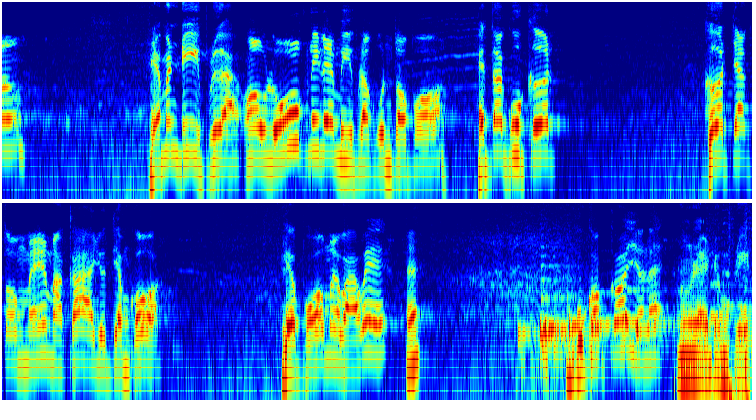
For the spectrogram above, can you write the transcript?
มั้งเดี๋ยวมันดีเปลือเอาลูกนี่แหละมีประคุณต่อพอเห็นถ้ากูเกิด เกิดจากตองแม่มาฆ่าอยู่เตรียมคอแล้วพอไม่ว่าเว้ยฮะกูก็ก้อยอยู่แล้วมึงอะไรดำเปรต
